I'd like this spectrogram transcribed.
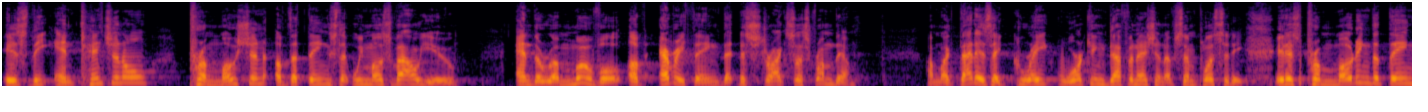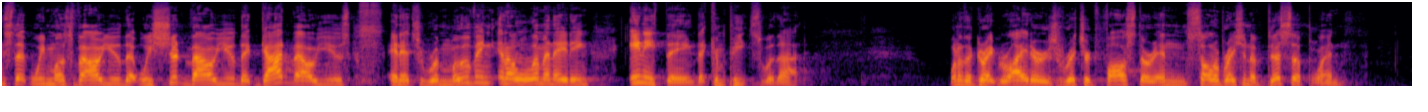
is the intentional promotion of the things that we most value and the removal of everything that distracts us from them. I'm like, that is a great working definition of simplicity. It is promoting the things that we most value, that we should value, that God values, and it's removing and eliminating anything that competes with that. One of the great writers, Richard Foster, in Celebration of Discipline,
